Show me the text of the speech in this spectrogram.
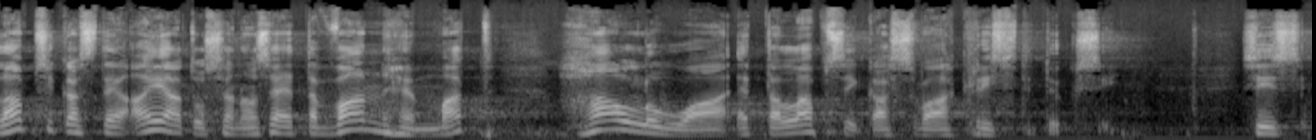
Lapsikasteen ajatus on se, että vanhemmat haluaa, että lapsi kasvaa kristityksi. Siis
